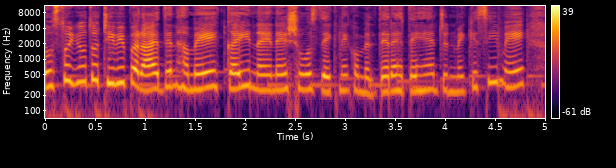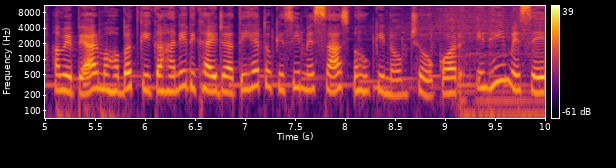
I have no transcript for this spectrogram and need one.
दोस्तों, यूँ तो टीवी पर आए दिन हमें कई नए नए शोज़ देखने को मिलते रहते हैं, जिनमें किसी में हमें प्यार, मोहब्बत की कहानी दिखाई जाती है तो किसी में सास बहू की नोकझोंक और इन्हीं में से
